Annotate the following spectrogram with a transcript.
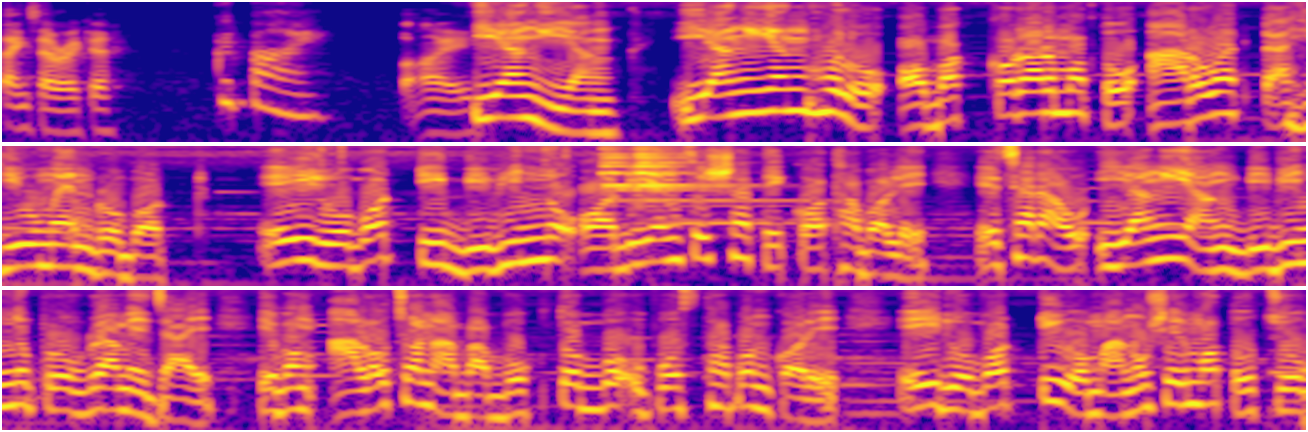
thanks, Erica. Goodbye. Yang Yang Yang Yang হলো অবাক করার মতো আরও একটা হিউম্যান রোবট। এই রোবটটি বিভিন্ন অডিয়েন্সের সাথে কথা বলে। এছাড়াও ইয়াং ইয়াং বিভিন্ন প্রোগ্রামে যায় এবং আলোচনা বা বক্তব্য উপস্থাপন করে। এই রোবটটিও মানুষের মতো চোখ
